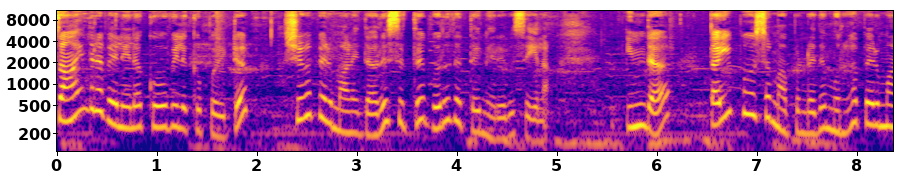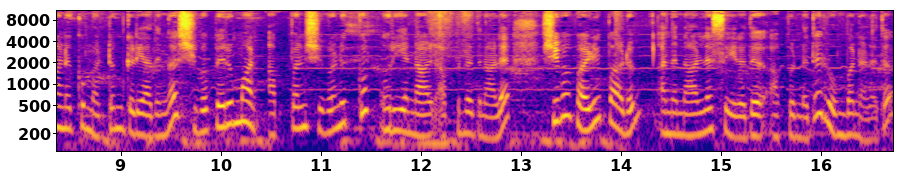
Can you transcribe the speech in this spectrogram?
சாயந்தர வேளையில் கோவிலுக்கு போயிட்டு சிவபெருமானை தரிசித்து விரதத்தை நிறைவு செய்யலாம். இந்த தைப்பூசம் அப்படின்றது முருகப்பெருமானுக்கும் மட்டும் கிடையாதுங்க. சிவபெருமான் அப்பன் சிவனுக்கும் உரிய நாள் அப்படின்றதுனால சிவ வழிபாடும் அந்த நாளில் செய்கிறது அப்படின்றது ரொம்ப நல்லது.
